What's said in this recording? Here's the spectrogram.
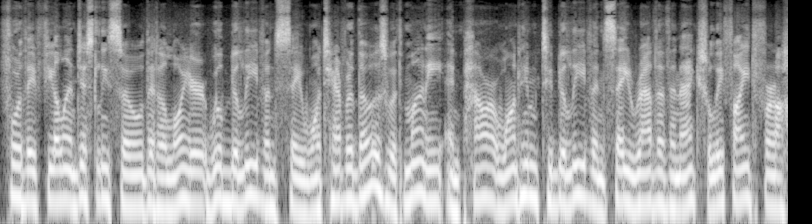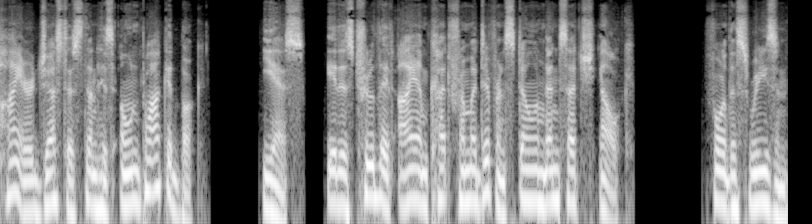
for they feel unjustly so that a lawyer will believe and say whatever those with money and power want him to believe and say rather than actually fight for a higher justice than his own pocketbook. Yes, it is true that I am cut from a different stone than such ilk. For this reason,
